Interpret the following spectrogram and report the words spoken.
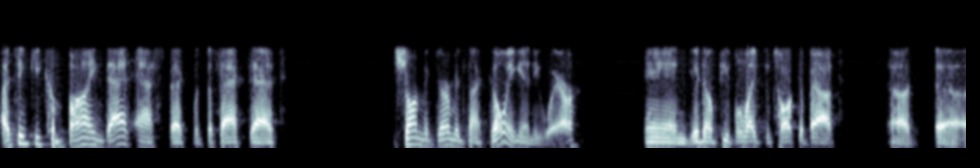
I think you combine that aspect with the fact that Sean McDermott's not going anywhere, and you know people like to talk about uh, uh,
